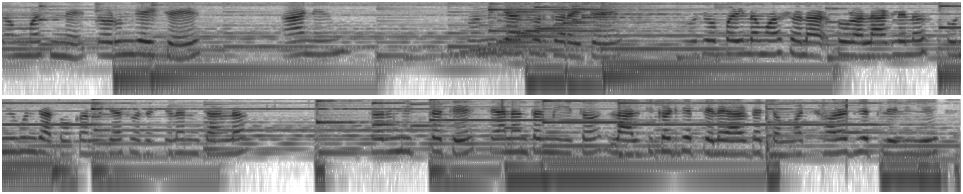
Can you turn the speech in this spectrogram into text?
चम्मचने तळून आहे आणि कमी गॅसवर करायचे. तो जो पहिला मसाला थोडा लागलेला असतो तो निघून जातो. कमी गॅसवर केल्याने चांगला तर निघतं ते. त्यानंतर मी इथं लाल तिखट घेतलेलं आहे. अर्धा चम्मच हळद घेतलेली आहे.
